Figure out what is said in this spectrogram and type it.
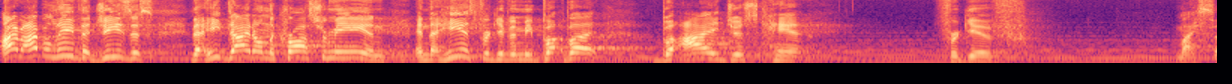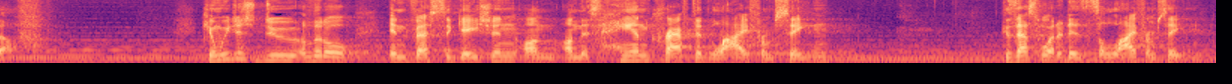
I, I believe that Jesus, that he died on the cross for me and, and that he has forgiven me, but, but, but I just can't forgive myself. Can we just do a little investigation on, on this handcrafted lie from Satan? Because that's what it is it's a lie from Satan.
